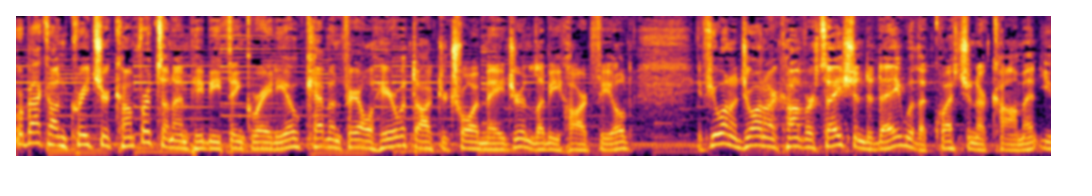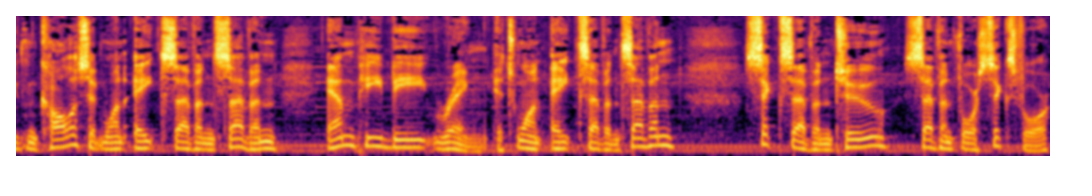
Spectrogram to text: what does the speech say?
We're back on Creature Comforts on MPB Think Radio. Kevin Farrell here with Dr. Troy Major and Libby Hartfield. If you want to join our conversation today with a question or comment, you can call us at 1 877 MPB Ring. It's 1 877 672 7464.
